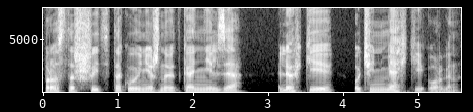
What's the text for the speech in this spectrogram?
Просто сшить такую нежную ткань нельзя. Легкие — очень мягкий орган.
